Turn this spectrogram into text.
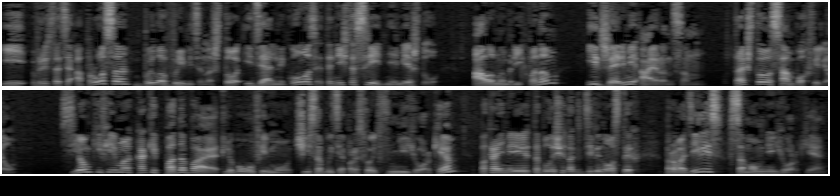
И в результате опроса было выведено, что идеальный голос — это нечто среднее между Аланом Рикманом и Джереми Айронсом. Так что сам бог велел. Съемки фильма, как и подобает любому фильму, чьи события происходят в Нью-Йорке, по крайней мере, это было еще так в 90-х, проводились в самом Нью-Йорке.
